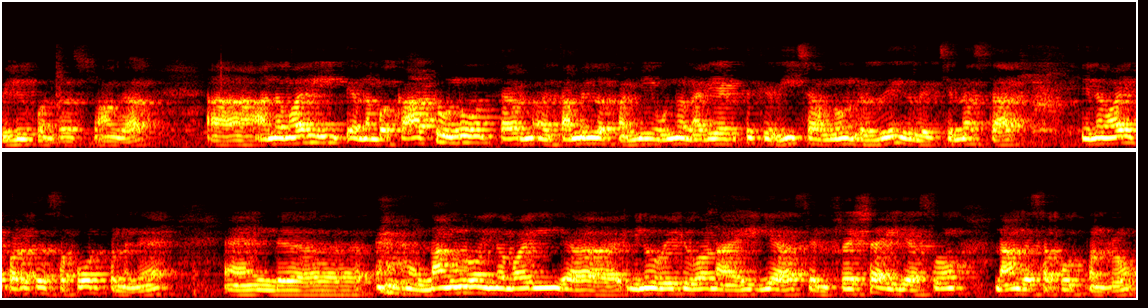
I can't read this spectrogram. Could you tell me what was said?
பிலீவ் பண்ணுறேன் ஸ்ட்ராங்காக அந்த மாதிரி நம்ம கார்ட்டூனும் தமிழில் பண்ணி இன்னும் நிறைய இடத்துக்கு ரீச் ஆகணுன்றது இது சின்ன ஸ்டார்ட் இந்த மாதிரி படத்தை சப்போர்ட் பண்ணுங்கள் அண்ட் நாங்களும் இந்த மாதிரி இன்னோவேட்டிவான ஐடியாஸ் அண்ட் ஃப்ரெஷ் ஐடியாஸும் நாங்கள் சப்போர்ட் பண்ணுறோம்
